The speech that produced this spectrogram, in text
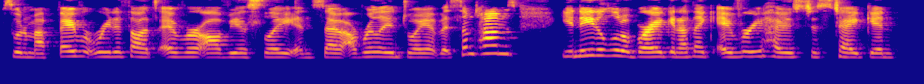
It's one of my favorite readathons ever, obviously, and so I really enjoy it. But sometimes you need a little break, and I think every host has taken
